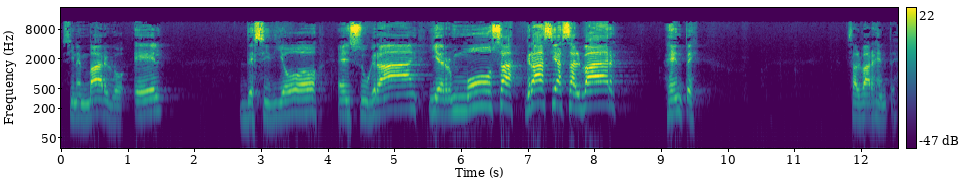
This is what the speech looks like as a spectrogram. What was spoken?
Sin embargo, Él decidió en su gran y hermosa gracia salvar gente. Salvar gente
